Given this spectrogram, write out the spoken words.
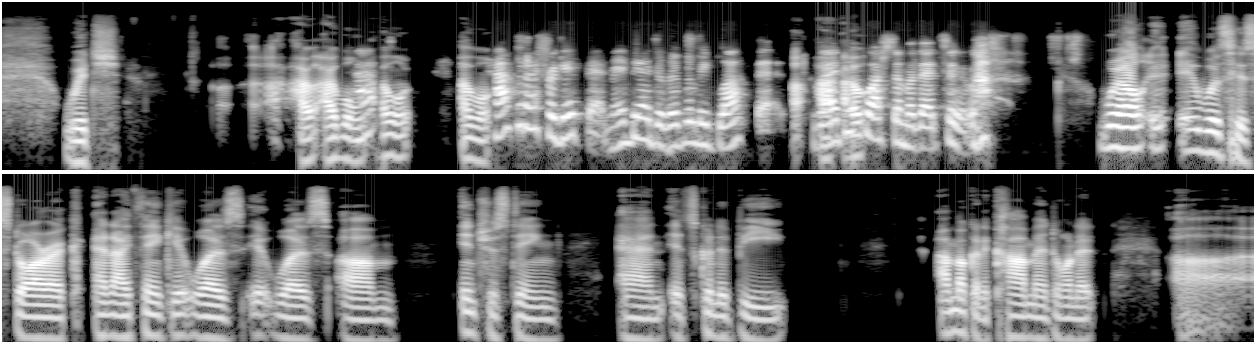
which uh, I, I, won't. How, I won't. I won't. How could I forget that? Maybe I deliberately blocked that I, I, did watch some of that too. well, it, it, was historic, and I think it was it was um, interesting, and it's going to be. I'm not going to comment on it. Uh,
